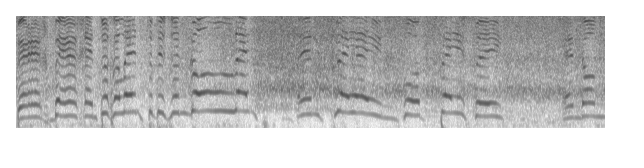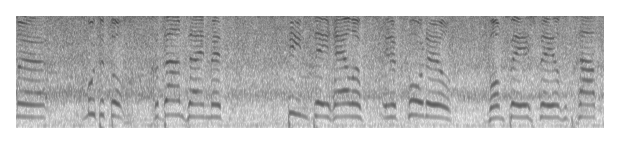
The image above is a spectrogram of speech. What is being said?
Berg, Berg en terug naar Lens. Het is een goal, Lens. En 2-1 voor PSV. En dan uh, moet het toch gedaan zijn met 10 tegen 11 in het voordeel van PSV als het gaat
